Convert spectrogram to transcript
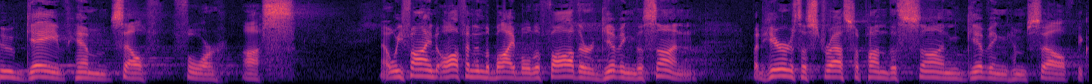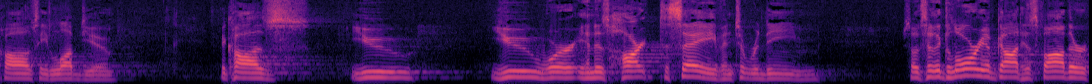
who gave himself for us. Now, we find often in the Bible the Father giving the Son, but here's a stress upon the Son giving himself because he loved you, because you, you were in his heart to save and to redeem. So, to the glory of God his Father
